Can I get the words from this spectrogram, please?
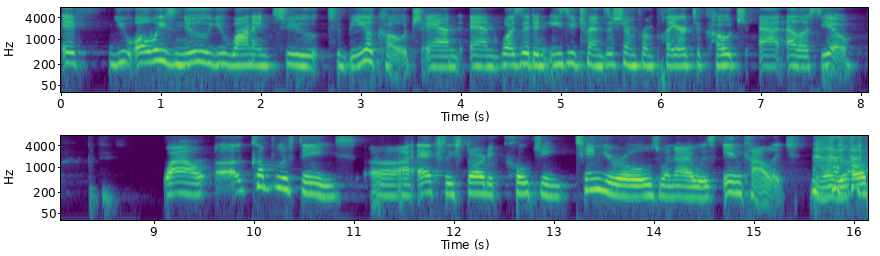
if you always knew you wanted to to be a coach and and was it an easy transition from player to coach at LSU? Wow, a couple of things. Uh, I actually started coaching 10 year olds when I was in college. You know, we're, all,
